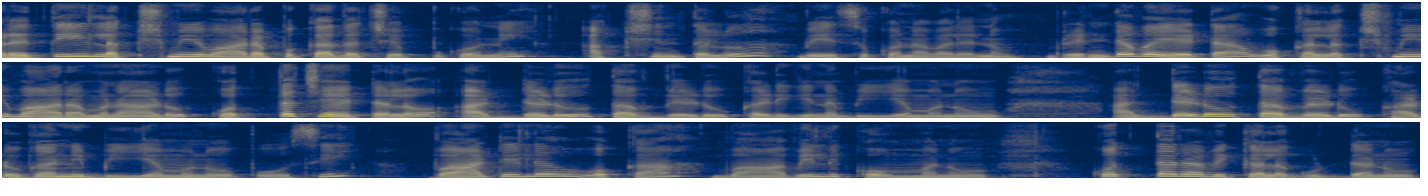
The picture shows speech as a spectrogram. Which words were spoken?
ప్రతి లక్ష్మీవారపు కథ చెప్పుకొని అక్షింతలు వేసుకొనవలెను. రెండవ ఏట ఒక లక్ష్మీవారము నాడు కొత్త చేటలో అడ్డెడు తవ్వెడు కడిగిన బియ్యమును అడ్డెడు తవ్వెడు కడుగని బియ్యమును పోసి వాటిలో ఒక వావిలి కొమ్మను కొత్త రవికల గుడ్డను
